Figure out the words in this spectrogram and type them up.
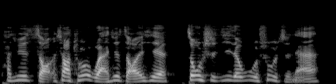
他去找上图书馆去找一些中世纪的巫术指南。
